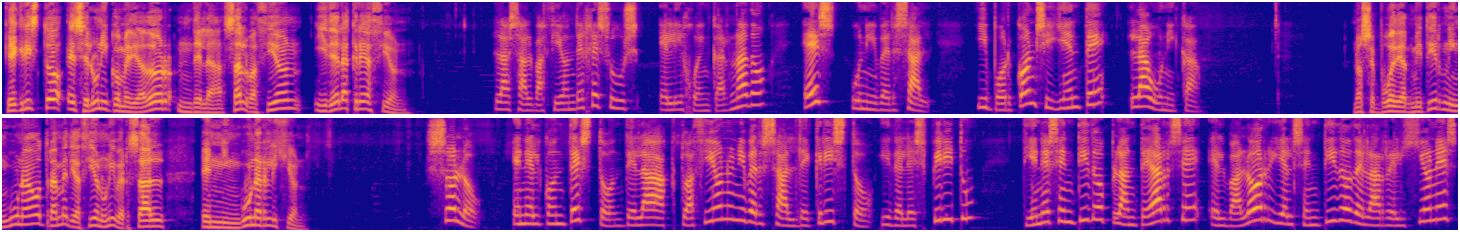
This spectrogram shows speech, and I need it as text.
Que Cristo es el único mediador de la salvación y de la creación. La salvación de Jesús, el Hijo encarnado, es universal y por consiguiente la única. No se puede admitir ninguna otra mediación universal en ninguna religión. Solo en el contexto de la actuación universal de Cristo y del Espíritu, tiene sentido plantearse el valor y el sentido de las religiones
